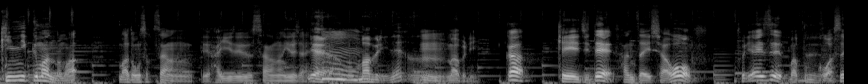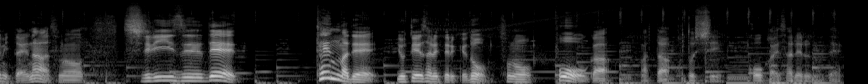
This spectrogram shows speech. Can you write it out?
筋肉マンのママドンソクさんって俳優さんいるじゃないですか。マブリね、ううん、マブリが刑事で犯罪者をとりあえずまあぶっ壊すみたいな、そのシリーズで10まで予定されてるけどその4がまた今年公開されるので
